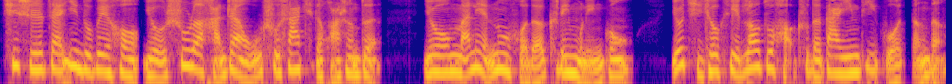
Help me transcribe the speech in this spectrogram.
其实，在印度背后有输了寒战无处撒气的华盛顿，有满脸怒火的克里姆林宫，有祈求可以捞足好处的大英帝国等等，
